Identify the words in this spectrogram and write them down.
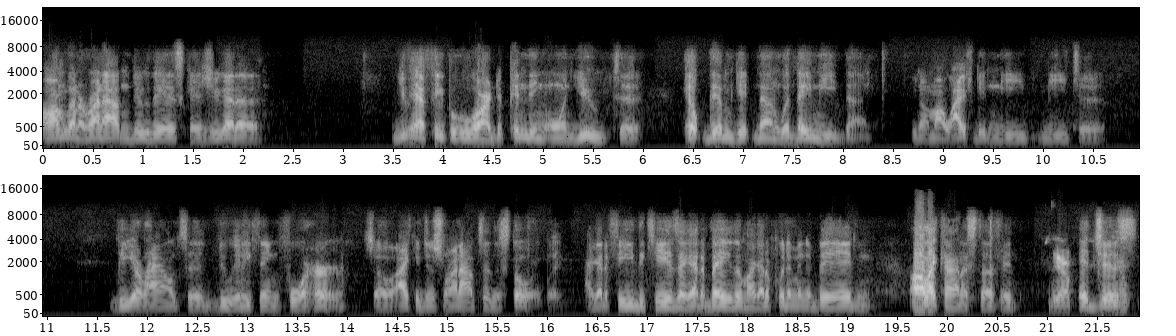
oh, I'm going to run out and do this because you got to, you have people who are depending on you to help them get done what they need done. You know, my wife didn't need me to be around to do anything for her. So I could just run out to the store. But I got to feed the kids. I got to bathe them. I got to put them in the bed and all that kind of stuff. It Yep. it just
